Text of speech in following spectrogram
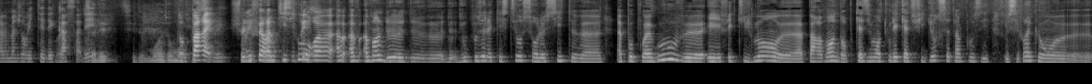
Dans la majorité des cas, ça l'est. C'est de moins en moins. Donc pareil. possible. Je vais Oui, faire un petit tour euh, av- avant de, de- vous poser la question sur le site euh, impôt.gouv. euh, et effectivement, euh, apparemment, dans quasiment tous les cas de figure, c'est imposé. Et c'est vrai qu'on euh,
